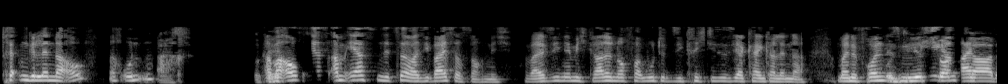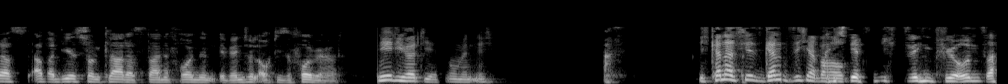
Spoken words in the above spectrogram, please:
Treppengeländer auf, nach unten. Ach. Okay. Aber auch erst am 1. Dezember, sie weiß das noch nicht. Weil sie nämlich gerade noch vermutet, sie kriegt dieses Jahr keinen Kalender. Meine Freundin und ist ist mega schon klar, dass, aber dir ist schon klar, dass deine Freundin eventuell auch diese Folge hört. Nee, die hört die jetzt im Moment nicht. Ach. Ich kann das hier ganz sicher Ich behaupten. jetzt nicht zwingend für uns.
